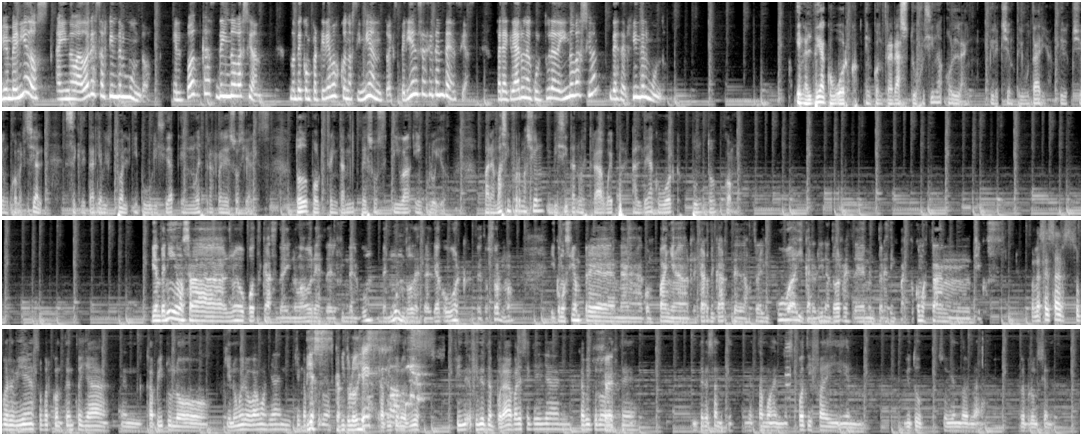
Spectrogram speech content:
Bienvenidos a Innovadores al Fin del Mundo, el podcast de innovación, donde compartiremos conocimiento, experiencias y tendencias para crear una cultura de innovación desde el fin del mundo. En Aldea Cowork encontrarás tu oficina online, dirección tributaria, dirección comercial, secretaria virtual y publicidad en nuestras redes sociales. Todo por 30 mil pesos IVA incluido. Para más información visita nuestra web aldeacowork.com. Bienvenidos al nuevo podcast de innovadores del fin del, del mundo desde el Diaco de Tosorno. Y como siempre me acompaña Ricardo Icarte de Australia y Cuba y Carolina Torres de Mentores de Impacto. ¿Cómo están chicos? Hola César, súper bien, súper contento ya en capítulo... ¿Qué número vamos ya? ¿En qué capítulo? 10, capítulo 10. Capítulo 10. Fin de, temporada parece que ya el capítulo este interesante. Ya estamos en Spotify y en YouTube subiendo la reproducción.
